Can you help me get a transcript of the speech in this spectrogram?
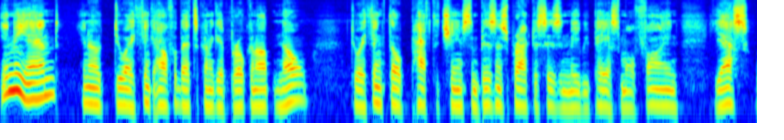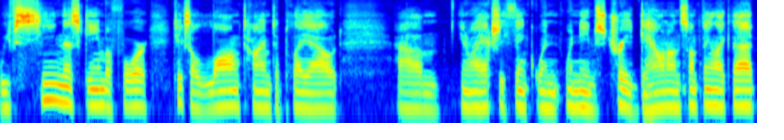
In the end, you know, do I think Alphabet's going to get broken up? No. Do I think they'll have to change some business practices and maybe pay a small fine? Yes, we've seen this game before. It takes a long time to play out. Um, you know, I actually think when, when names trade down on something like that,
